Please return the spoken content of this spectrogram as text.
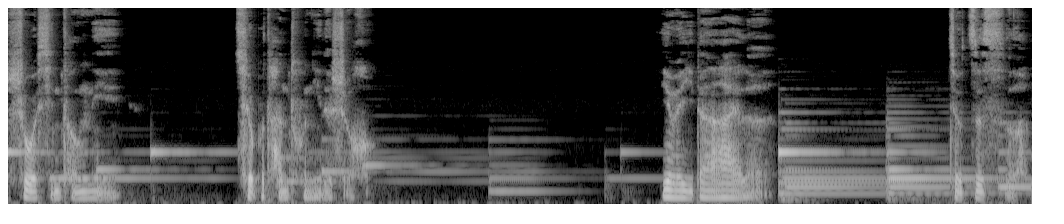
是我心疼你，却不贪图你的时候。因为一旦爱了，就自私了。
